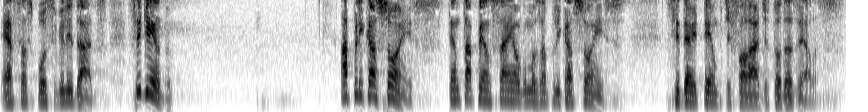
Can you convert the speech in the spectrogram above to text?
essas possibilidades. Seguindo. Aplicações. Tentar pensar em algumas aplicações, se der tempo de falar de todas elas.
